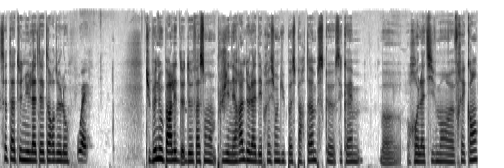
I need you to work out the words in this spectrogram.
Ça t'a tenu la tête hors de l'eau. Ouais, tu peux nous parler de, façon plus générale de la dépression du postpartum, parce que c'est quand même bah, relativement euh, fréquent.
